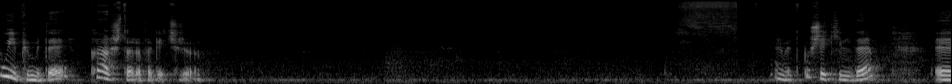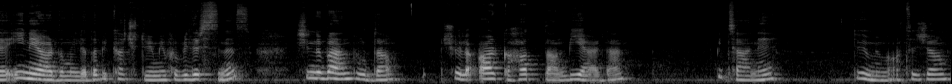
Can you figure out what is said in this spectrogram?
Bu ipimi de karşı tarafa geçiriyorum. Evet bu şekilde e, iğne yardımıyla da birkaç düğüm yapabilirsiniz. Şimdi ben burada şöyle arka hattan bir yerden bir tane düğümümü atacağım.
